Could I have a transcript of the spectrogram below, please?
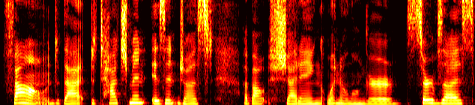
found that detachment isn't just about shedding what no longer serves us,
